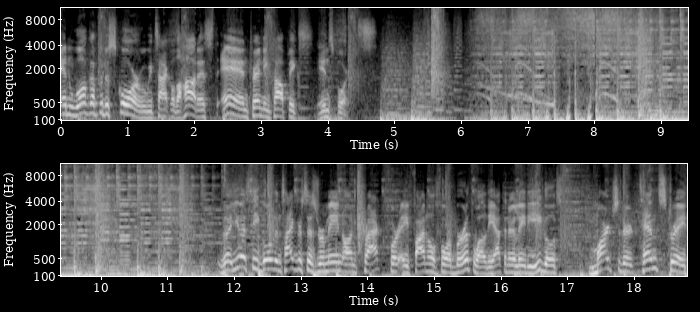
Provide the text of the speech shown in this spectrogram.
and welcome to The Score, where we tackle the hottest and trending topics in sports. The USC Golden Tigresses remain on track for a Final Four berth, while the Ateneo Lady Eagles march their 10th straight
